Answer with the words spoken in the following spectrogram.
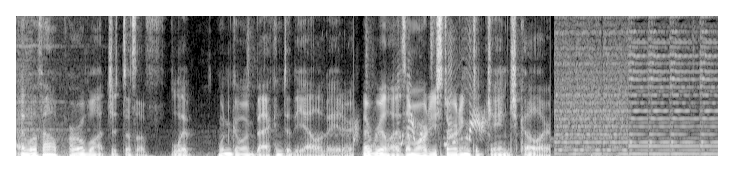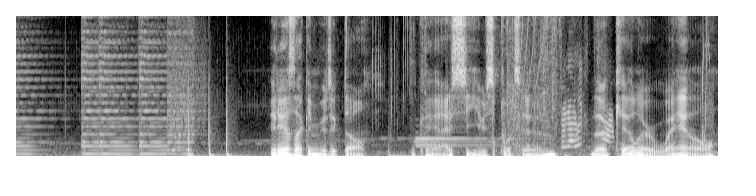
I love how Pearlbot just does a flip when going back into the elevator. I realize I'm already starting to change color. It is like a music DAW. Okay, I see you, Splatoon. The killer whale.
